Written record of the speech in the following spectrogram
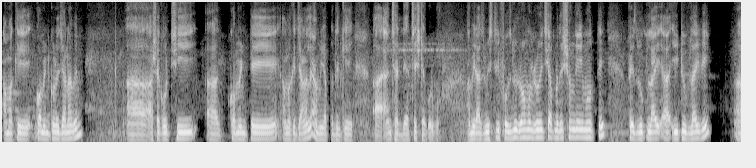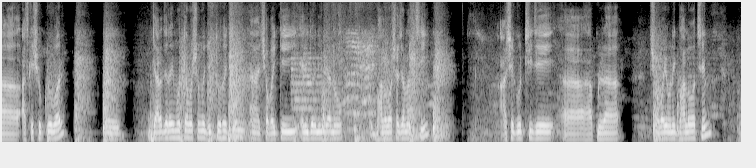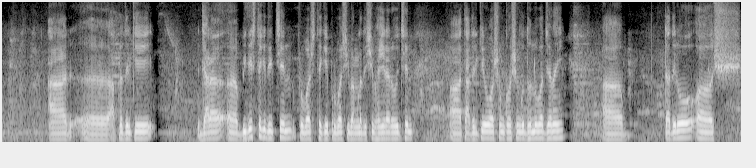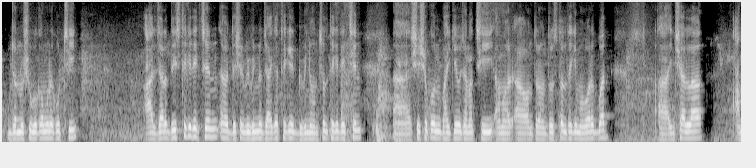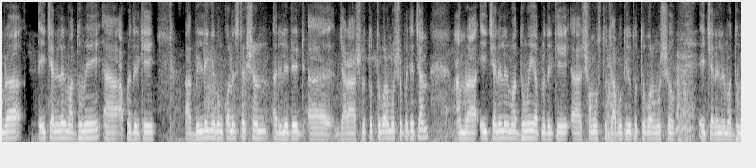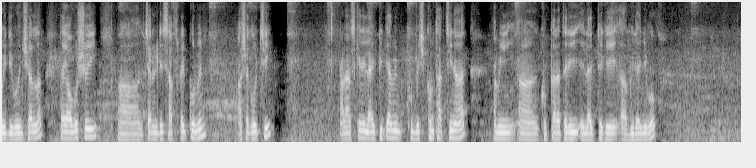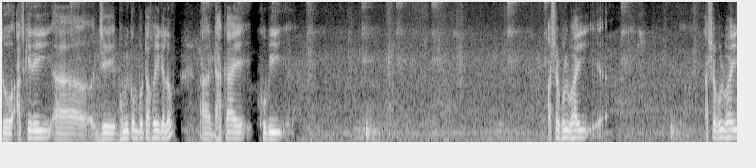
আমাকে কমেন্ট করে জানাবেন। আশা করছি কমেন্টে আমাকে জানালে আমি আপনাদেরকে অ্যান্সার দেওয়ার চেষ্টা করব। আমি রাজমিস্ত্রি ফজলুর রহমান রয়েছি আপনাদের সঙ্গে এই মুহূর্তে। ফেসবুক লাইভ ইউটিউব লাইভে আজকে শুক্রবার। যারা যারা এই মুহূর্তে আমার সঙ্গে যুক্ত হয়েছেন সবাইকেই হৃদয় নিংড়ানো ভালোবাসা জানাচ্ছি। আশা করছি যে আপনারা সবাই অনেক ভালো আছেন। আর আপনাদেরকে যারা বিদেশ থেকে দেখছেন, প্রবাস থেকে প্রবাসী বাংলাদেশি ভাইয়েরা রয়েছেন তাদেরকেও অসংখ্য অসংখ্য ধন্যবাদ জানাই। তাদেরও জন্য শুভকামনা করছি। আর যারা দেশ থেকে দেখছেন দেশের বিভিন্ন জায়গা থেকে, বিভিন্ন অঞ্চল থেকে দেখছেন সে সকল ভাইকেও জানাচ্ছি আমার অন্তর অন্তঃস্থল থেকে মোবারকবাদ। ইনশাল্লাহ আমরা এই চ্যানেলের মাধ্যমে আপনাদেরকে বিল্ডিং এবং কনস্ট্রাকশন রিলেটেড যারা আসলে তথ্য পরামর্শ পেতে চান, আমরা এই চ্যানেলের মাধ্যমেই আপনাদেরকে সমস্ত যাবতীয় তথ্য পরামর্শ এই চ্যানেলের মাধ্যমেই দিব ইনশাল্লাহ তাই অবশ্যই চ্যানেলটি সাবস্ক্রাইব করবেন, আশা করছি। আর আজকের এই লাইভটিতে আমি খুব বেশিক্ষণ থাকছি না আর। আমি খুব তাড়াতাড়ি এই লাইভ থেকে বিদায় নিব। তো আজকের এই যে ভূমিকম্পটা হয়ে গেল ঢাকায় খুবই আশাফুল ভাই আশাফুল ভাই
